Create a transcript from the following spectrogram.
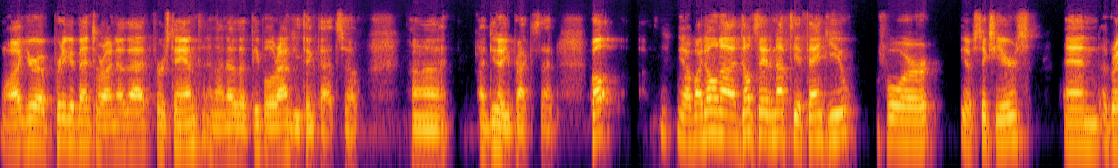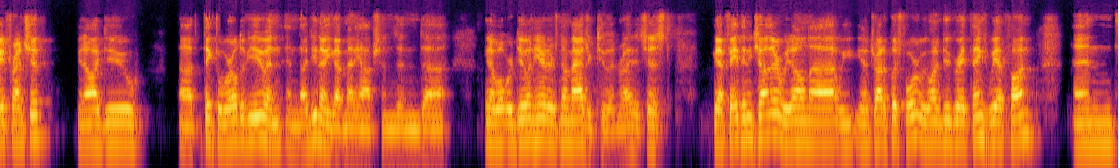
Well, you're a pretty good mentor. I know that firsthand, and I know that people around you think that. So, uh, I do know you practice that. Well, you know, if I don't uh, don't say it enough to you, thank you for you know six years and a great friendship. You know, I do uh, think the world of you, and and I do know you got many options. And uh, you know what we're doing here, there's no magic to it, right? It's just we have faith in each other. We don't uh, we you know try to push forward. We want to do great things. We have fun, and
